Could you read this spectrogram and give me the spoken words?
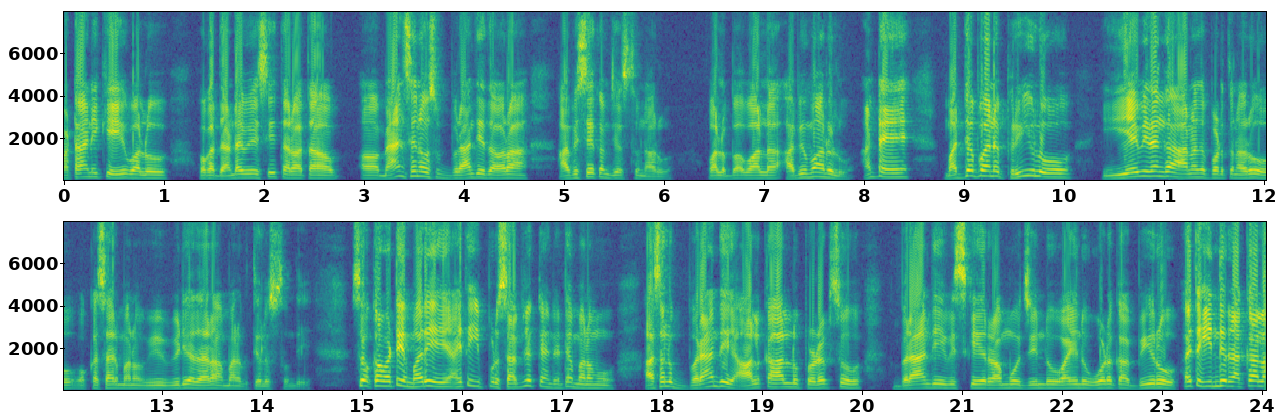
పటానికి వాళ్ళు ఒక దండ వేసి తర్వాత మ్యాన్సన్ హౌస్ బ్రాంతి ద్వారా అభిషేకం చేస్తున్నారు. వాళ్ళ వాళ్ళ అభిమానులు. అంటే మద్యపాన ప్రియులు ఏ విధంగా ఆనందపడుతున్నారో ఒక్కసారి మనం ఈ వీడియో ద్వారా మనకు తెలుస్తుంది. సో కాబట్టి మరి అయితే ఇప్పుడు సబ్జెక్ట్ ఏంటంటే మనము అసలు brandy alcohol products brandy whisky rum జిండు వైన్ ఊడక బీరు అయితే ఇన్ని రకాల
